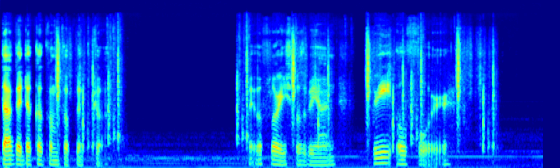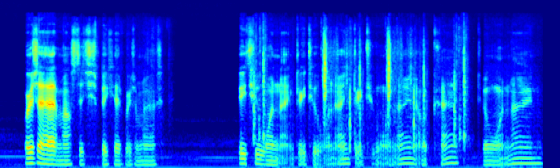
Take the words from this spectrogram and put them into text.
Daga daka come Wait, what floor are you supposed to be on? 304. Where's the hat, mouse stitches, big head, where's the mask? 3219, 3219, 3219, okay. 219,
